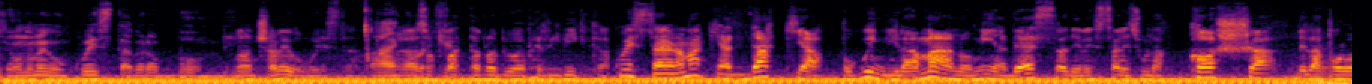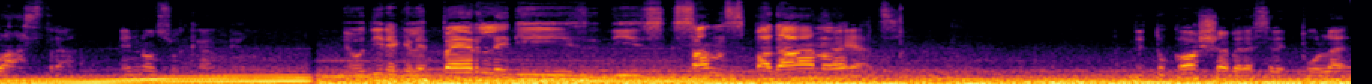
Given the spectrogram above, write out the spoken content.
Secondo me con questa però bombi. Non c'avevo questa, Ah, me ecco la so perché. fatta proprio per ripicca. Questa è una macchina da chiappo, quindi la mano mia destra deve stare sulla coscia della pollastra e non sul cambio. Devo dire che le perle di, di San Spadano. Ragazzi. Ho detto coscia per essere pol-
